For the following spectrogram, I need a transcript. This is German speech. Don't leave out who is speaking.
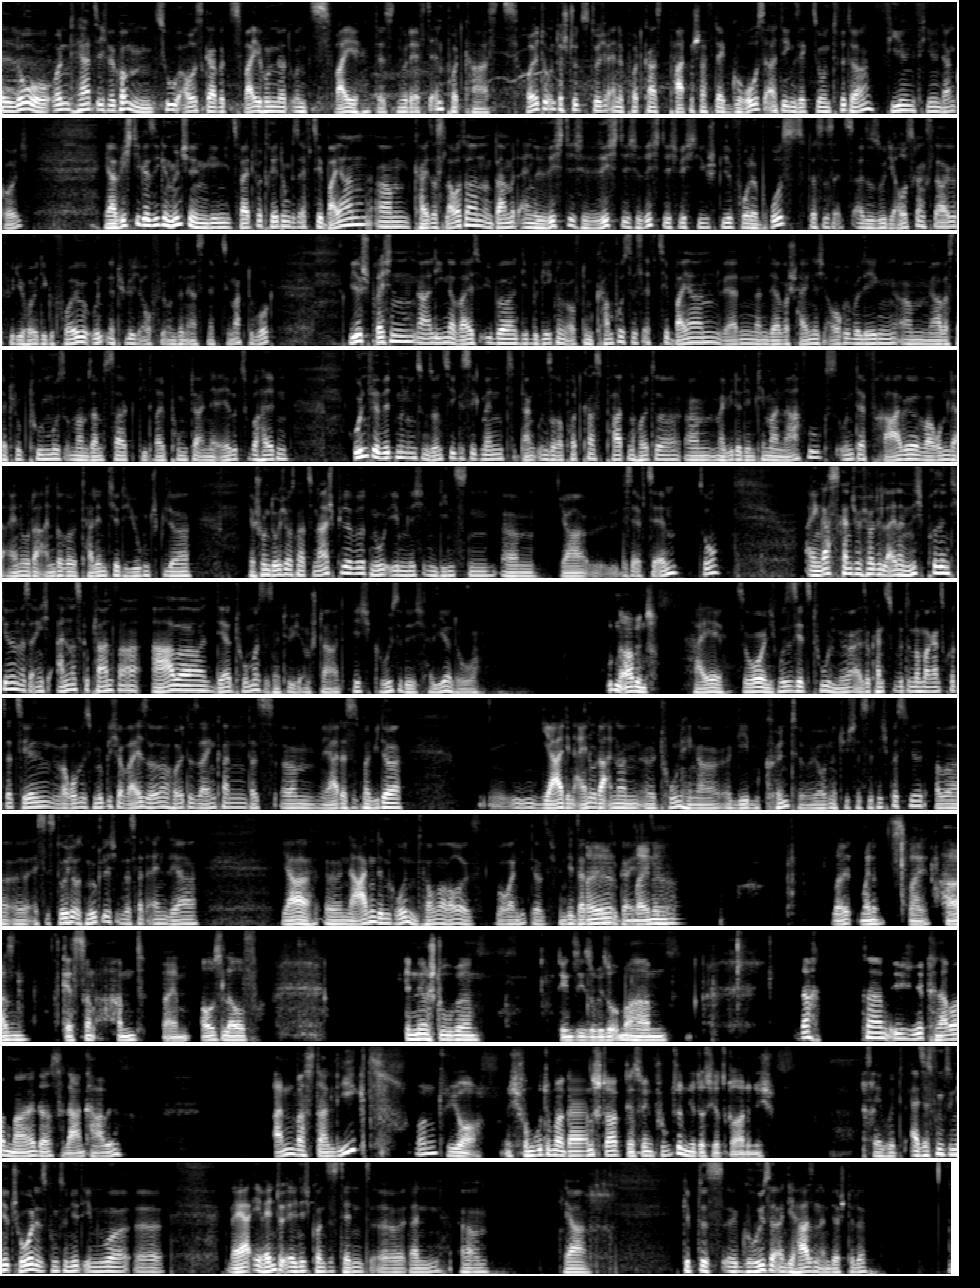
Speaker 1: Hallo und herzlich willkommen zu Ausgabe 202 des Nur der FCM Podcasts. Heute unterstützt durch eine Podcast-Partnerschaft der großartigen Sektion Twitter. Vielen, vielen Dank euch. Ja, wichtiger Sieg in München gegen die Zweitvertretung des FC Bayern, ähm, Kaiserslautern und damit ein richtig, richtig, richtig wichtiges Spiel vor der Brust. Das ist jetzt also so die Ausgangslage für die heutige Folge und natürlich auch für unseren ersten FC Magdeburg. Wir sprechen naheliegenderweise über die Begegnung auf dem Campus des FC Bayern, werden dann sehr wahrscheinlich auch überlegen, ähm, ja, was der Club tun muss, um am Samstag die drei Punkte an der Elbe zu behalten. Und wir widmen uns im sonstigen Segment dank unserer Podcast-Paten heute ähm, mal wieder dem Thema Nachwuchs und der Frage, warum der eine oder andere talentierte Jugendspieler ja schon durchaus Nationalspieler wird, nur eben nicht im Diensten ähm, ja, des FCM. So. Ein Gast kann ich euch heute leider nicht präsentieren, was eigentlich anders geplant war, aber der Thomas ist natürlich am Start. Ich grüße dich. Hallihallo.
Speaker 2: Guten Abend.
Speaker 1: Hi, so, und ich muss es jetzt tun. Ne? Also kannst du bitte nochmal ganz kurz erzählen, warum es möglicherweise heute sein kann, dass, ähm, ja, dass es mal wieder ja, den einen oder anderen äh, Tonhänger äh, geben könnte. Wir hoffen natürlich, dass das nicht passiert, aber äh, es ist durchaus möglich und das hat einen sehr, ja, äh, nagenden Grund. Hau mal raus. Woran liegt das? Ich finde den Satz
Speaker 2: Weil
Speaker 1: so geil.
Speaker 2: Meine, meine zwei Hasen gestern Abend beim Auslauf in der Stube, den sie sowieso immer haben, gedacht haben, ich, wir knabbern mal das LAN-Kabel an, was da liegt. Und ja, ich vermute mal ganz stark, deswegen funktioniert das jetzt gerade nicht.
Speaker 1: Sehr gut. Also es funktioniert schon, es funktioniert eben nur, äh, naja, eventuell nicht konsistent. Äh, dann, ähm, ja, gibt es äh, Grüße an die Hasen an der Stelle.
